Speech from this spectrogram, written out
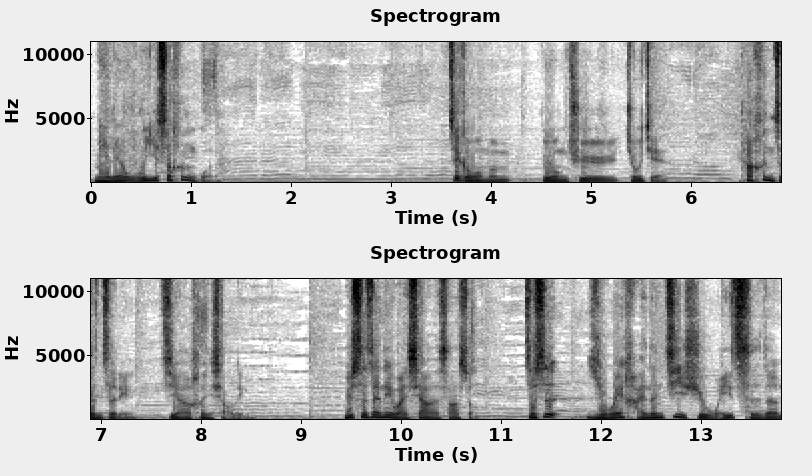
米莲无疑是恨过的，这个我们不用去纠结。他恨曾之琳。继而恨小林，于是，在那晚下了杀手，只是以为还能继续维持着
